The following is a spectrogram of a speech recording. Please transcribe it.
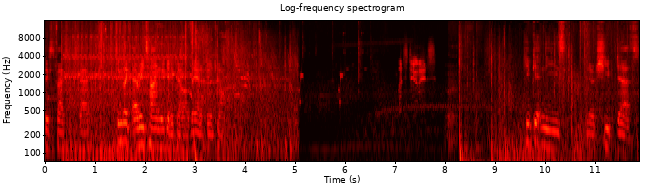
65, 65. Seems like every time we get a kill, they end up being killed. Let's do this. Keep getting these, you know, cheap deaths.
